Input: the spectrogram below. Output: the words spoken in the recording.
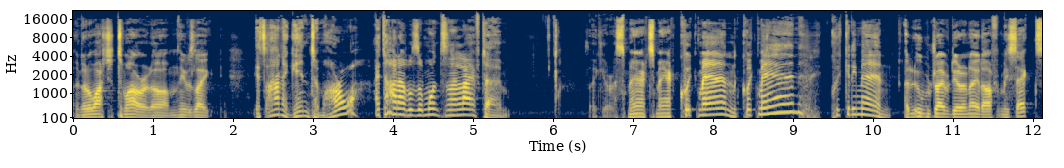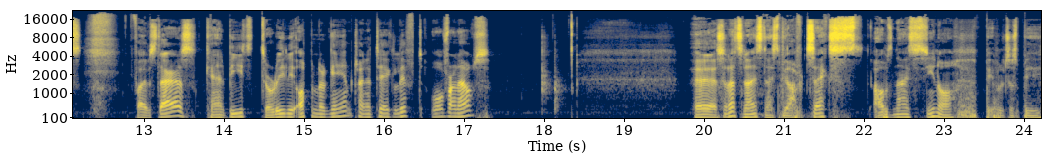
I'm gonna watch it tomorrow, though." And he was like, "It's on again tomorrow? I thought it was a once in a lifetime." Like you're a smart, smart, quick man, quick man, quickity man. An Uber driver the other night offered me sex, five stars. Can't beat. They're really up in their game, trying to take Lyft over and out. Uh, so that's nice. Nice to be offered sex. Always nice, you know. People just be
